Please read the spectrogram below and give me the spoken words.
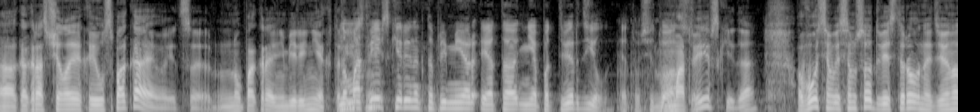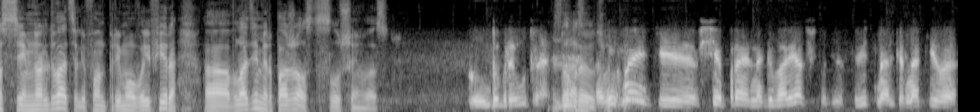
как раз человек и успокаивается. Ну, по крайней мере, некоторые. Но Матвеевский рынок, например, это не подтвердил, эту ситуацию. Матвеевский, да. 8 800 200 ровно 9702, телефон прямого эфира. А, Владимир, пожалуйста, слушаем вас. Доброе утро. Доброе утро. Вы знаете, все правильно говорят, что действительно альтернатива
